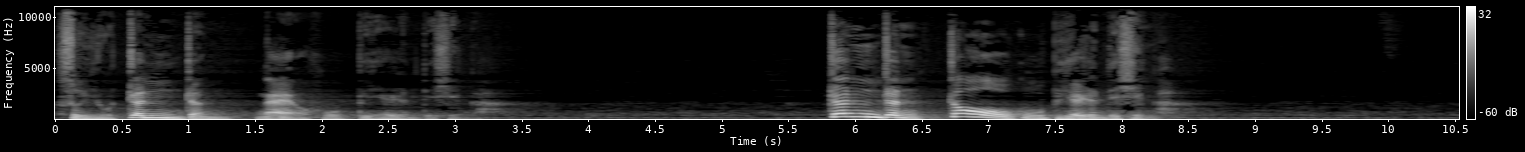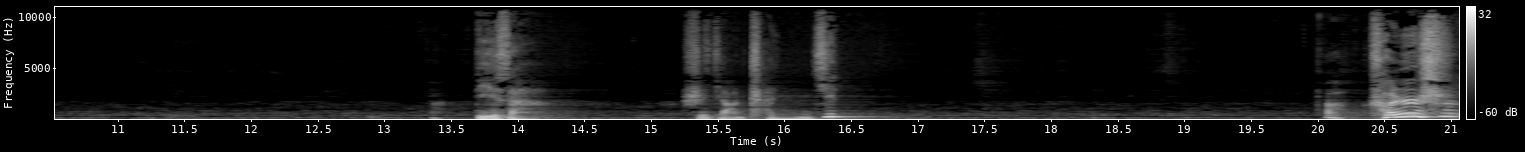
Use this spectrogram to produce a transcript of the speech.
所以有真正爱护别人的心啊，真正照顾别人的心啊。第三是讲沉静。啊，纯是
